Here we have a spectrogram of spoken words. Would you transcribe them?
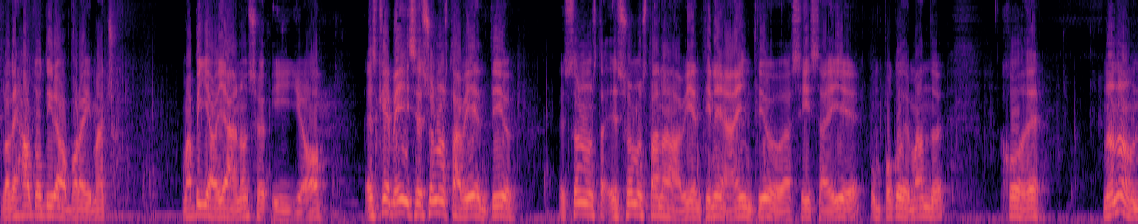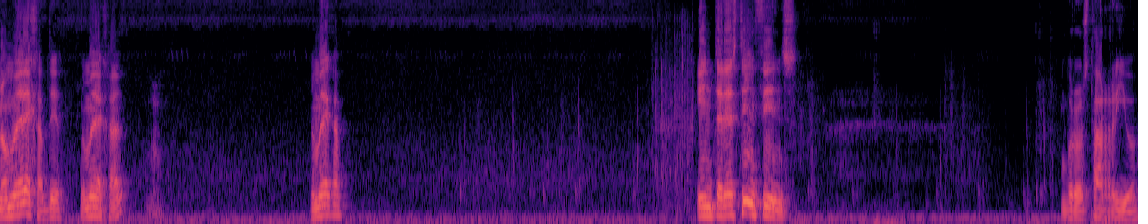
Lo he dejado todo tirado por ahí, macho. Me ha pillado ya, ¿no? Y yo Es que veis, eso no está bien, tío Eso no está, eso no está nada bien Tiene AIM, tío, así es ahí, ¿eh? Un poco de mando, ¿eh? Joder No, no, no me deja, tío No me deja, ¿eh? No me deja Interesting things Bro, está arriba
